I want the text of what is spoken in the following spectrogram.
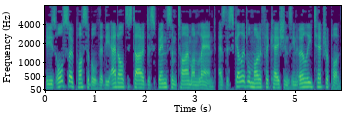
It is also possible that the adults started to spend some time on land as the skeletal modifications in early tetrapods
